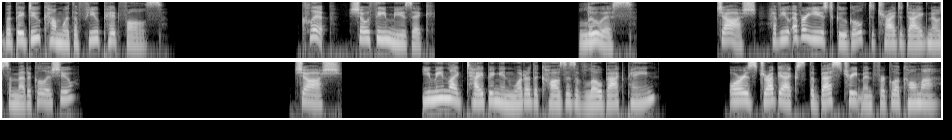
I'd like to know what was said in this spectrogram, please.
But they do come with a few pitfalls. Clip Show theme music. Lewis. Josh, have you ever used Google to try to diagnose a medical issue? Josh. You mean like typing in what are the causes of low back pain? Or is drug X the best treatment for glaucoma?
